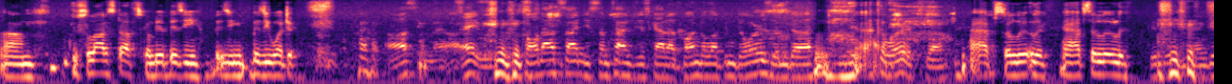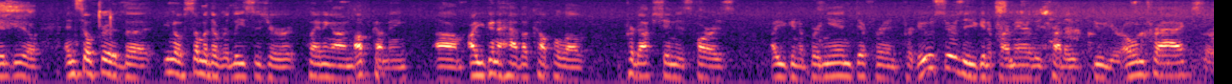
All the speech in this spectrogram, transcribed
Um, just a lot of stuff. It's gonna be a busy, busy, busy winter. awesome, man. Hey, when called outside, you sometimes just gotta bundle up indoors and uh, get to work. So absolutely, absolutely. Good deal, man. Good deal. And so for the, you know, some of the releases you're planning on upcoming, um, are you gonna have a couple of production as far as are you going to bring in different producers? Are you going to primarily try to do your own tracks, or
